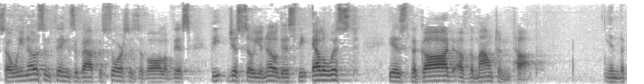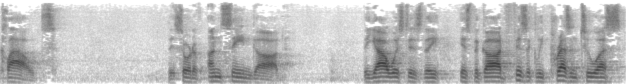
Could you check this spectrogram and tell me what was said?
So we know some things about the sources of all of this. The, just so you know this, the Elohist is the god of the mountaintop in the clouds, the sort of unseen god. The Yahwist is the, is the God physically present to us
